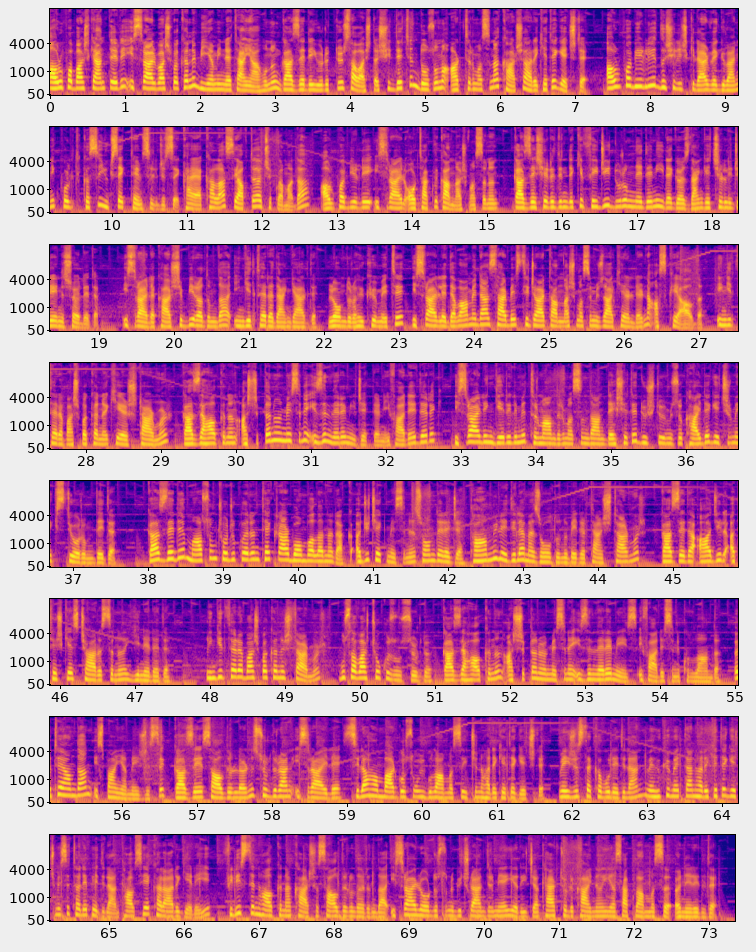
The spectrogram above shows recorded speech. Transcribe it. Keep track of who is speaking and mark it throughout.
Speaker 1: Avrupa başkentleri İsrail Başbakanı Benjamin Netanyahu'nun Gazze'de yürüttüğü savaşta şiddetin dozunu arttırmasına karşı harekete geçti. Avrupa Birliği Dış İlişkiler ve Güvenlik Politikası Yüksek Temsilcisi Kaya Kalas yaptığı açıklamada Avrupa Birliği İsrail Ortaklık Anlaşması'nın Gazze şeridindeki feci durum nedeniyle gözden geçirileceğini söyledi. İsrail'e karşı bir adım da İngiltere'den geldi. Londra hükümeti İsrail'le devam eden serbest ticaret anlaşması müzakerelerini askıya aldı. İngiltere Başbakanı Keir Starmer, Gazze halkının açlıktan ölmesine izin veremeyeceklerini ifade ederek İsrail'in gerilimi tırmandırmasından dehşete düştüğümüzü kayda geçirmek istiyorum dedi. Gazze'de masum çocukların tekrar bombalanarak acı çekmesinin son derece tahammül edilemez olduğunu belirten Starmer, Gazze'de acil ateşkes çağrısını yineledi. İngiltere Başbakanı Starmer, bu savaş çok uzun sürdü. Gazze halkının açlıktan ölmesine izin veremeyiz ifadesini kullandı. Öte yandan İspanya Meclisi, Gazze'ye saldırılarını sürdüren İsrail'e silah ambargosu uygulanması için harekete geçti. Mecliste kabul edilen ve hükümetten harekete geçmesi talep edilen tavsiye kararı gereği, Filistin halkına karşı saldırılarında İsrail ordusunu güçlendirmeye yarayacak her türlü kaynağın yasaklanması önerildi.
